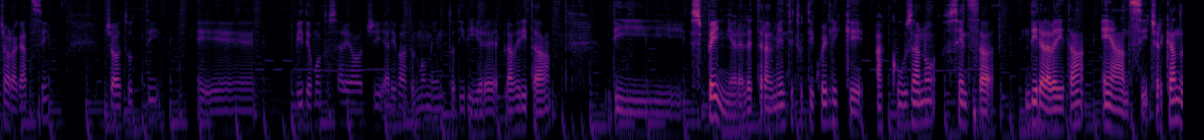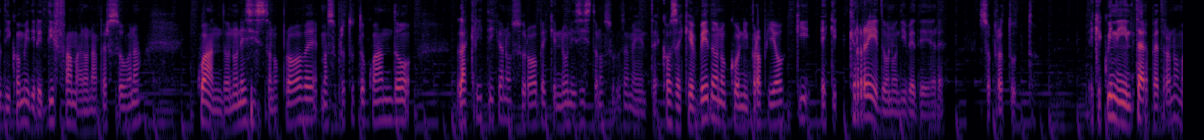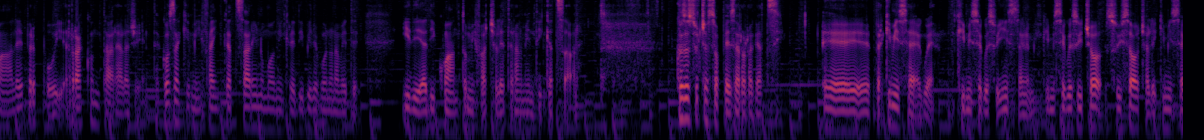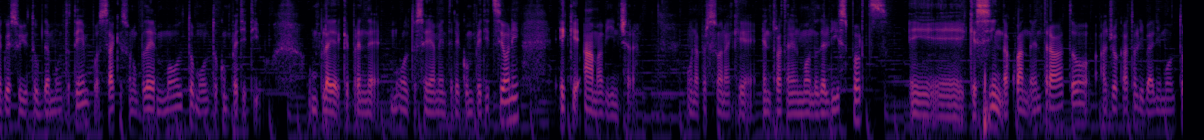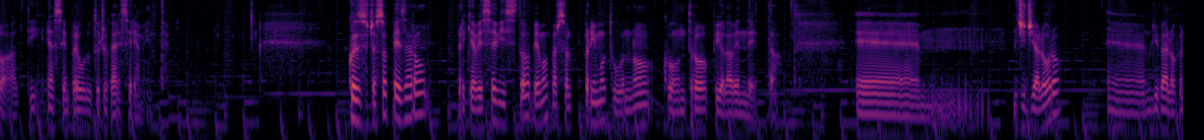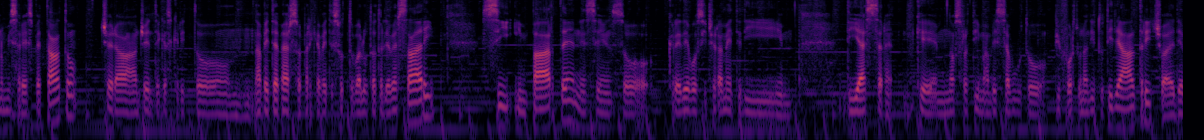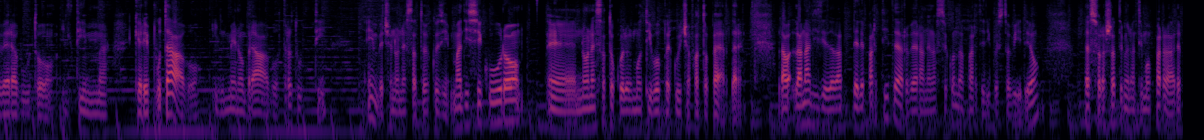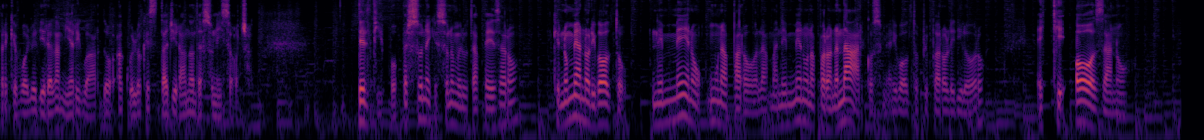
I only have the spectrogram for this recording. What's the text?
Ciao ragazzi, ciao a tutti. E video molto serio oggi è arrivato il momento di dire la verità, di spegnere letteralmente tutti quelli che accusano senza dire la verità e anzi cercando di, come dire, diffamare una persona quando non esistono prove, ma soprattutto quando la criticano su robe che non esistono assolutamente, cose che vedono con i propri occhi e che credono di vedere, soprattutto e che quindi interpretano male per poi raccontare alla gente, cosa che mi fa incazzare in un modo incredibile, voi non avete idea di quanto mi faccia letteralmente incazzare. Cosa è successo a Pesaro ragazzi? E per chi mi segue, chi mi segue su Instagram, chi mi segue sui, sui, social e chi mi segue su YouTube da molto tempo sa che sono un player molto molto competitivo, un player che prende molto seriamente le competizioni e che ama vincere una persona che è entrata nel mondo dell'esports e che sin da quando è entrato ha giocato a livelli molto alti e ha sempre voluto giocare seriamente. Cosa è successo a Pesaro? Per chi avesse visto, abbiamo perso il primo turno contro Pio la Vendetta. Ehm, GG a loro, eh, un livello che non mi sarei aspettato. C'era gente che ha scritto avete perso perché avete sottovalutato gli avversari. Sì, in parte, nel senso credevo sinceramente di, di essere che il nostro team avesse avuto più fortuna di tutti gli altri, cioè di aver avuto il team che reputavo il meno bravo tra tutti e invece non è stato così, ma di sicuro eh, non è stato quello il motivo per cui ci ha fatto perdere. La, l'analisi della, delle partite arriverà nella seconda parte di questo video, adesso lasciatemi un attimo parlare perché voglio dire la mia riguardo a quello che sta girando adesso nei social. Del tipo, persone che sono venute a Pesaro, che non mi hanno rivolto nemmeno una parola, ma nemmeno una parola, Narcos mi ha rivolto più parole di loro, e che osano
